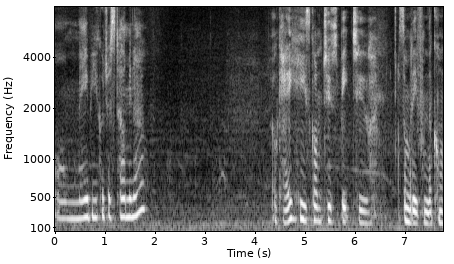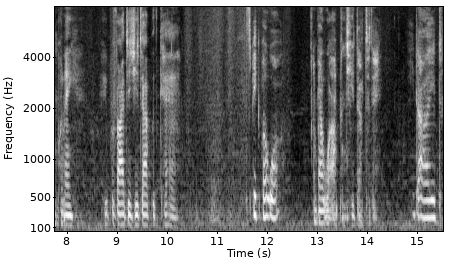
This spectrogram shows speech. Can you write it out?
Or maybe you could just tell me now. Okay, he's gone to speak to somebody from the company who provided your dad with care. Speak about what? About what happened to your dad today. He died.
